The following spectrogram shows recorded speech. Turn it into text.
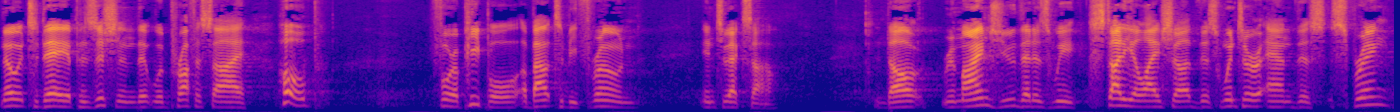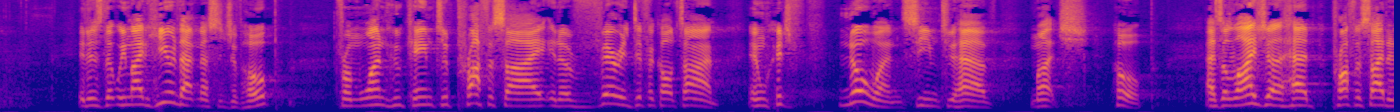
know it today, a position that would prophesy hope for a people about to be thrown into exile. And remind you that as we study Elisha this winter and this spring, it is that we might hear that message of hope from one who came to prophesy in a very difficult time in which no one seemed to have much hope. As Elijah had prophesied in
